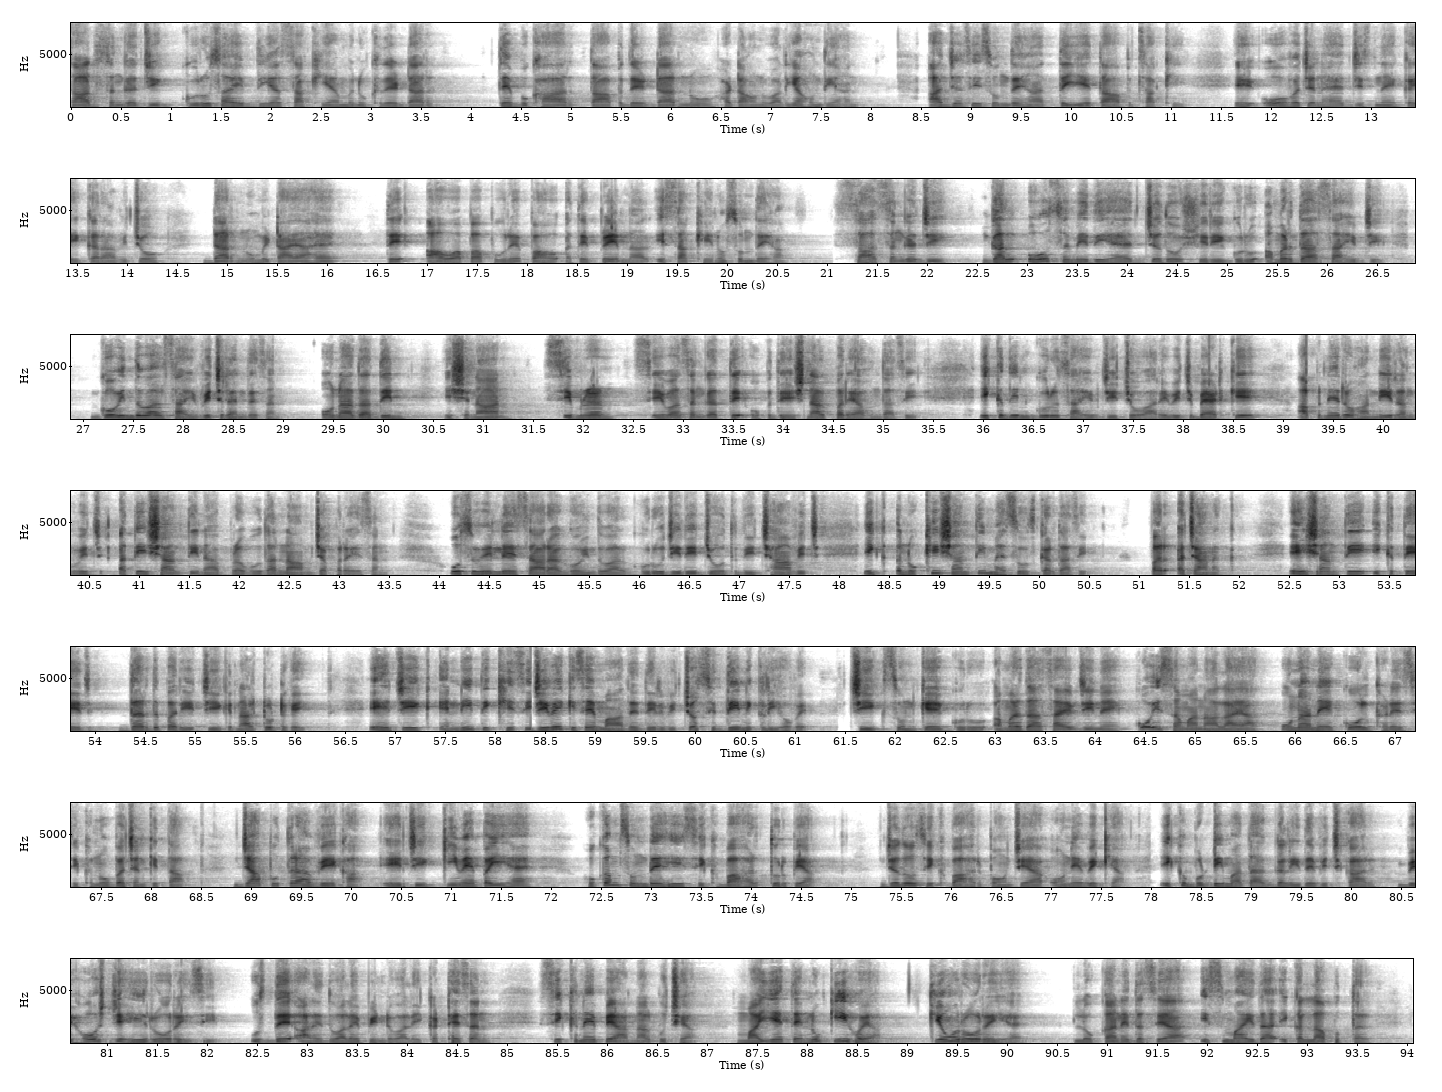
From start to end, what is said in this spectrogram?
ਸਾਧ ਸੰਗਤ ਜੀ, ਗੁਰੂ ਸਾਹਿਬ ਦੀਆਂ ਸਾਖੀਆਂ ਮਨੁੱਖ ਦੇ ਡਰ ਤੇ ਬੁਖਾਰ, ਤਾਪ ਦੇ ਡਰ ਨੂੰ ਹਟਾਉਣ ਵਾਲੀਆਂ ਹੁੰਦੀਆਂ ਹਨ। ਅੱਜ ਅਸੀਂ ਸੁਣਦੇ ਹਾਂ ਤਈਏ ਤਾਪ ਸਾਖੀ। ਇਹ ਉਹ ਵਚਨ ਹੈ ਜਿਸ ਨੇ ਕਈ ਘਰਾਂ ਵਿੱਚੋਂ ਡਰ ਨੂੰ ਮਿਟਾਇਆ ਹੈ ਤੇ ਆਓ ਆਪਾਂ ਪੂਰੇ ਭਾਵ ਅਤੇ ਪ੍ਰੇਮ ਨਾਲ ਇਸ ਸਾਖੀ ਨੂੰ ਸੁਣਦੇ ਹਾਂ। ਸਾਧ ਸੰਗਤ ਜੀ, ਗੱਲ ਉਹ ਸਮੇਂ ਦੀ ਹੈ ਜਦੋਂ ਸ੍ਰੀ ਗੁਰੂ ਅਮਰਦਾਸ ਸਾਹਿਬ ਜੀ ਗੋਇੰਦਵਾਲ ਸਾਹਿਬ ਵਿੱਚ ਰਹਿੰਦੇ ਸਨ। ਉਹਨਾਂ ਦਾ ਦਿਨ ਇਸ਼ਨਾਨ, ਸਿਮਰਨ, ਸੇਵਾ ਸੰਗਤ ਤੇ ਉਪਦੇਸ਼ ਨਾਲ ਭਰਿਆ ਹੁੰਦਾ ਸੀ। ਇੱਕ ਦਿਨ ਗੁਰੂ ਸਾਹਿਬ ਜੀ ਚੁਬਾਰੇ ਵਿੱਚ ਬੈਠ ਕੇ ਆਪਣੇ ਰੋਹਾਨੀ ਰੰਗ ਵਿੱਚ ਅਤੀ ਸ਼ਾਂਤੀ ਨਾਲ ਪ੍ਰਭੂ ਦਾ ਨਾਮ ਜਪ ਰਹੇ ਸਨ। ਉਸ ਵੇਲੇ ਸਾਰਾ ਗੋਇੰਦਵਾਲ ਗੁਰੂ ਜੀ ਦੀ ਜੋਤ ਦੀ ਛਾਂ ਵਿੱਚ ਇੱਕ ਅਨੋਖੀ ਸ਼ਾਂਤੀ ਮਹਿਸੂਸ ਕਰਦਾ ਸੀ। ਪਰ ਅਚਾਨਕ ਇਹ ਸ਼ਾਂਤੀ ਇੱਕ ਤੇਜ਼, ਦਰਦ ਭਰੀ ਚੀਕ ਨਾਲ ਟੁੱਟ ਗਈ। ਇਹ ਚੀਕ ਇੰਨੀ ਤਿੱਖੀ ਸੀ ਜਿਵੇਂ ਕਿਸੇ ਮਾਂ ਦੇ ਦਿਲ ਵਿੱਚੋਂ ਸਿੱਧੀ ਨਿਕਲੀ ਹੋਵੇ। ਚੀਕ ਸੁਣ ਕੇ ਗੁਰੂ ਅਮਰਦਾਸ ਸਾਹਿਬ ਜੀ ਨੇ ਕੋਈ ਸਮਾਂ ਨਾ ਲਾਇਆ, ਉਹਨਾਂ ਨੇ ਕੋਲ ਖੜੇ ਸਿੱਖ ਨੂੰ ਬਚਨ ਕੀਤਾ। ਜਾ ਪੁੱਤਰਾ, ਵੇਖਾ, ਇਹ ਚੀਕ ਕਿਵੇਂ ਪਈ ਹੈ? ਹੁਕਮ ਸੁਣਦੇ ਹੀ ਸਿੱਖ ਬਾਹਰ ਤੁਰ ਪਿਆ। ਜਦੋਂ ਸਿੱਖ ਬਾਹਰ ਪਹੁੰਚਿਆ, ਉਹਨੇ ਵੇਖਿਆ, ਇੱਕ ਬੁੱਢੀ ਮਾਤਾ ਗਲੀ ਦੇ ਵਿਚਕਾਰ ਬੇਹੋਸ਼ ਜਿਹੀ ਰੋ ਰਹੀ ਸੀ। ਉਸ ਦੇ ਆਲੇ ਦੁਆਲੇ ਪਿੰਡ ਵਾਲੇ ਇਕੱਠੇ ਸਨ। ਸਿੱਖ ਨੇ ਪਿਆਰ ਨਾਲ ਪੁੱਛਿਆ, ਮਾਈਏ, ਤੈਨੂੰ ਕੀ ਹੋਇਆ? ਕਿਉਂ ਰੋ ਰਹੀ ਹੈ? ਲੋਕਾਂ ਨੇ ਦੱਸਿਆ, ਇਸ ਮਾਈ ਦਾ ਇਕੱਲਾ ਪੁੱਤਰ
